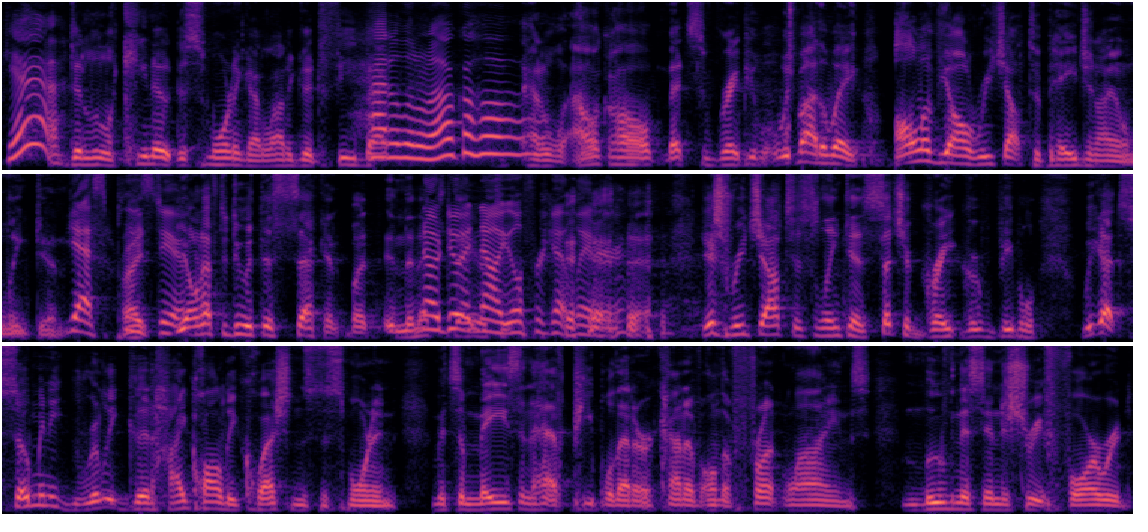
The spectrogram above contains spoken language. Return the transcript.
Yeah. Did a little keynote this morning, got a lot of good feedback. Had a little alcohol. Had a little alcohol, met some great people. Which, by the way, all of y'all reach out to Paige and I on LinkedIn. Yes, please right? do. You don't have to do it this second, but in the next no, do it now. two- You'll forget later. just reach out to us LinkedIn. It's such a great group of people. We got so many really good, high quality questions this morning. It's amazing to have people that are kind of on the front lines, moving this industry forward,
